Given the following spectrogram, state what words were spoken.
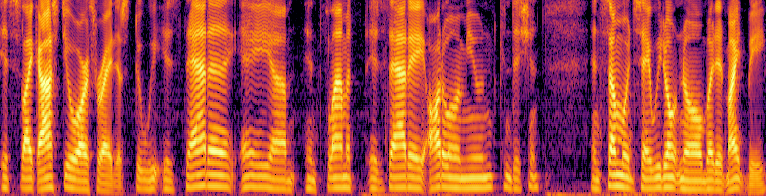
it's like osteoarthritis. Do we is that a a um, inflammat is that a autoimmune condition? And some would say we don't know, but it might be.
